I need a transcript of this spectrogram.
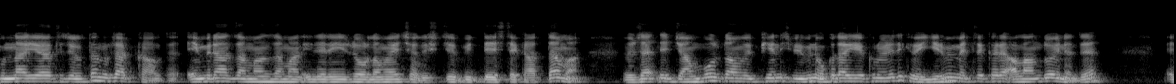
bunlar yaratıcılıktan uzak kaldı. Emirhan zaman zaman ileriyi zorlamaya çalıştı, bir destek attı ama özellikle Can Bozdoğan ve Pjanic birbirine o kadar yakın oynadı ki ve 20 metrekare alanda oynadı. E,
